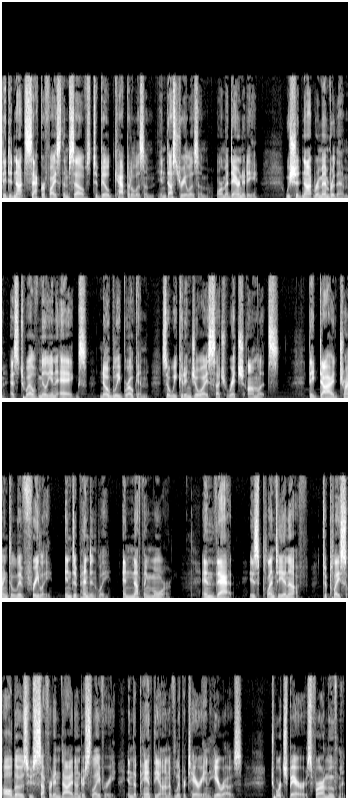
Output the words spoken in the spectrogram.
They did not sacrifice themselves to build capitalism, industrialism, or modernity. We should not remember them as 12 million eggs, nobly broken, so we could enjoy such rich omelets. They died trying to live freely, independently, and nothing more. And that is plenty enough to place all those who suffered and died under slavery in the pantheon of libertarian heroes, torchbearers for our movement,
